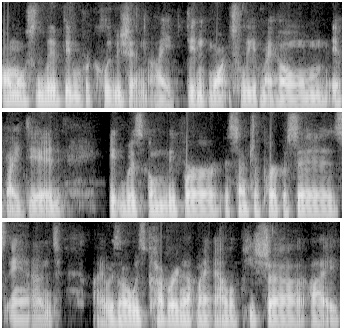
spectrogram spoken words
almost lived in reclusion. I didn't want to leave my home. If I did, it was only for essential purposes and I was always covering up my alopecia. I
